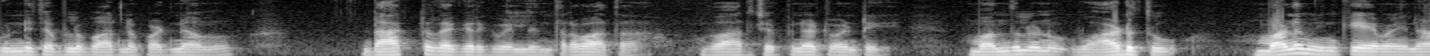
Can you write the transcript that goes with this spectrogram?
గుండె జబ్బుల బారిన పడినామో డాక్టర్ దగ్గరికి వెళ్ళిన తర్వాత వారు చెప్పినటువంటి మందులను వాడుతూ మనం ఇంకేమైనా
